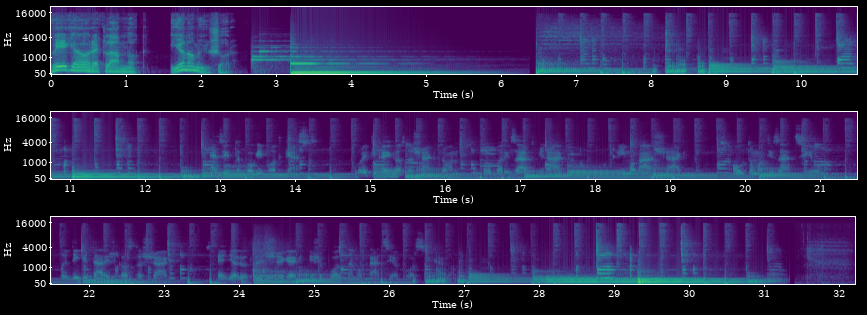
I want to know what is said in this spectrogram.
Vége a reklámnak, jön a műsor. Ez itt a Pogi Podcast. Politikai gazdaságtan, a globalizált világ, a klímaválság, az automatizáció, a digitális gazdaság, az egyenlőtlenségek és a posztdemokrácia korszakában.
